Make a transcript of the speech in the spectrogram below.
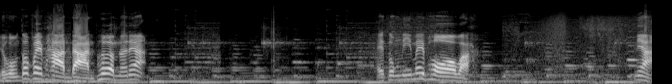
ดี๋ยวผมต้องไปผ่านด่านเพิ่มนะเนี่ย ไอ้ตรงนี้ไม่พอว่ะ เนี่ย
